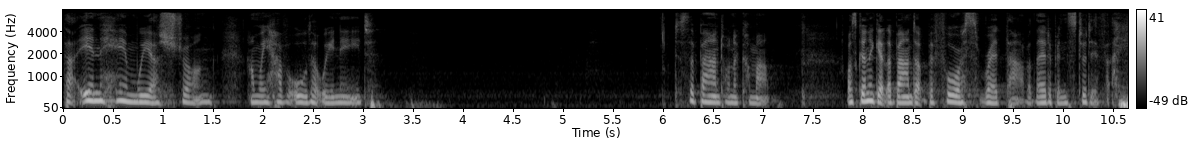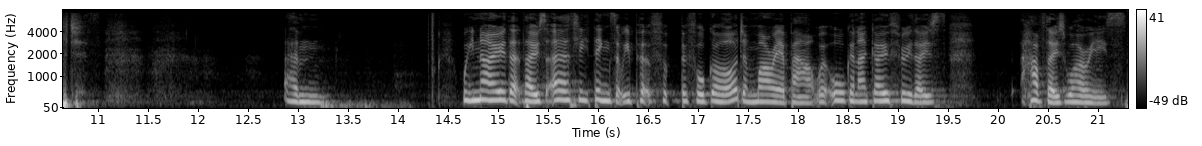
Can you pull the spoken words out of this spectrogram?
that in Him we are strong and we have all that we need. Does the band want to come up? I was going to get the band up before I read that, but they'd have been stood it for ages. Um, we know that those earthly things that we put before God and worry about, we're all going to go through those, have those worries.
